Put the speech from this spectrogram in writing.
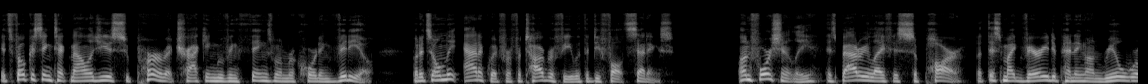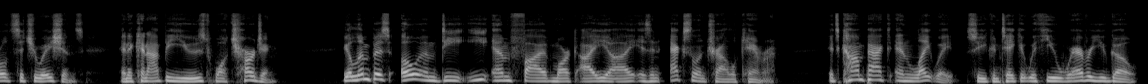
Its focusing technology is superb at tracking moving things when recording video, but it's only adequate for photography with the default settings. Unfortunately, its battery life is subpar, but this might vary depending on real-world situations, and it cannot be used while charging. The Olympus OMD EM5 Mark II is an excellent travel camera. It's compact and lightweight, so you can take it with you wherever you go.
